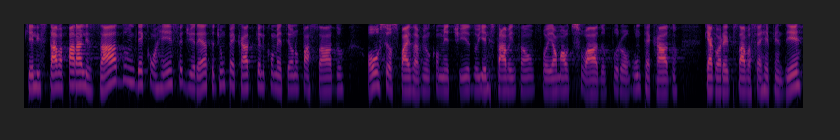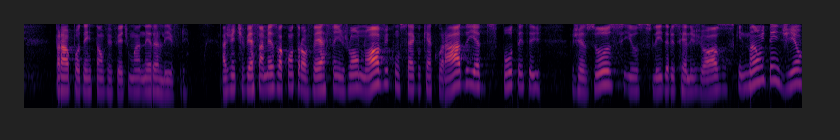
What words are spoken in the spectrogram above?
que ele estava paralisado em decorrência direta de um pecado que ele cometeu no passado ou seus pais haviam cometido e ele estava então foi amaldiçoado por algum pecado que agora ele precisava se arrepender para poder então viver de maneira livre. A gente vê essa mesma controvérsia em João 9 com o cego que é curado e a disputa entre Jesus e os líderes religiosos que não entendiam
